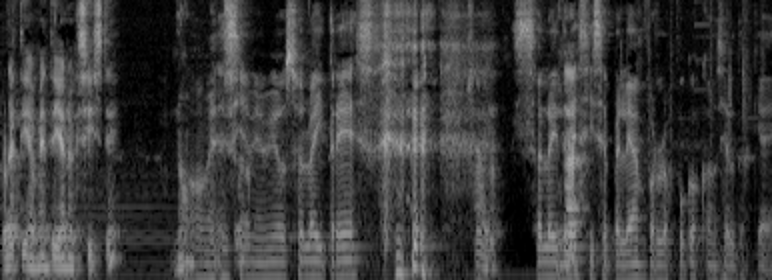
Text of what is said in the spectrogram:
prácticamente ya no existe. ¿no? me decía mi amigo, solo hay tres. Solo hay tres y se pelean por los pocos conciertos que hay.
